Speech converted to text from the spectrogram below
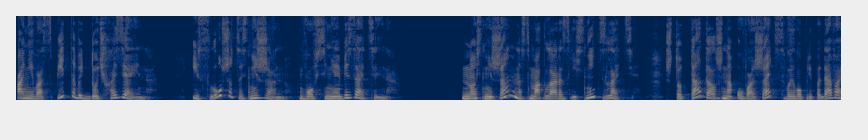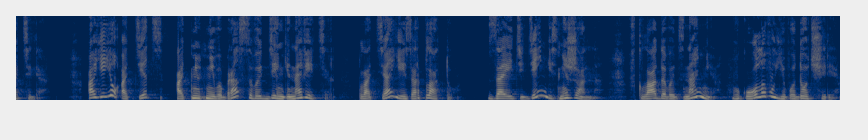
а не воспитывать дочь хозяина. И слушаться Снежанну вовсе не обязательно. Но Снежанна смогла разъяснить Злате, что та должна уважать своего преподавателя, а ее отец отнюдь не выбрасывает деньги на ветер, платя ей зарплату. За эти деньги Снежанна вкладывает знания в голову его дочери.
